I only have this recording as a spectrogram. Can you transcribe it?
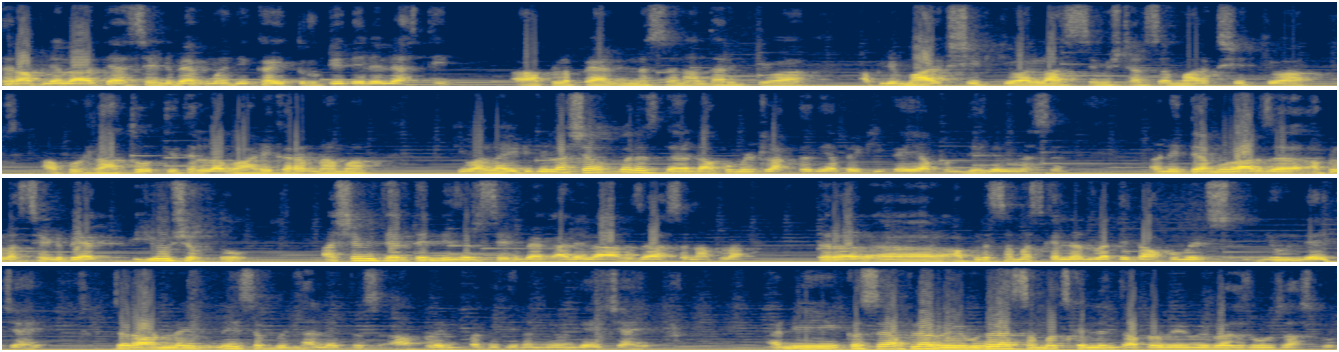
तर आपल्याला त्या सेंडमध्ये काही त्रुटी दिलेल्या असतील. आपलं पॅन नसन आधार किंवा आपली मार्कशीट किंवा लास्ट सेमिस्टरचं मार्कशीट किंवा आपण राहतो तिथला भाडेकरारनामा किंवा लाइट बिल अशा बरेच डॉक्युमेंट लागतात. यापैकी काही आपण दिलेलं नसेल. आणि त्यामुळे अर्ज आपला सेंडबॅक येऊ शकतो. अशा विद्यार्थ्यांनी जर सेंडबॅक आलेला अर्ज असेल आपला तर आपल्या समाज कल्याणला ते डॉक्युमेंट्स घेऊन द्यायचे आहे जर ऑनलाईन नाही सबमिट झाले तर ऑफलाईन पद्धतीने नेऊन द्यायचे आहे आणि कसं आहे, आपल्या वेगवेगळ्या समाज कल्याणचा आपला वेगवेगळा रूल्स असतो.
